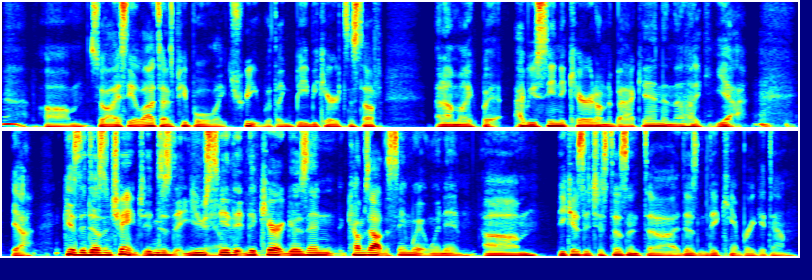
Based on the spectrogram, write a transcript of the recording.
Mm. Um, so I see a lot of times people like treat with like baby carrots and stuff. And I'm like, but have you seen the carrot on the back end? And they're like, yeah, yeah, because it doesn't change. It just you yeah. see that the carrot goes in, comes out the same way it went in, um, because it just doesn't. Uh, it doesn't. They can't break it down.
